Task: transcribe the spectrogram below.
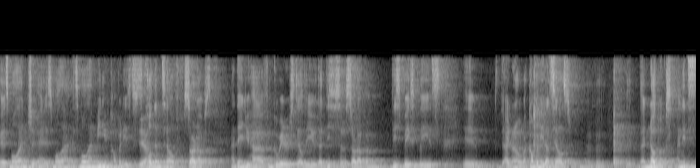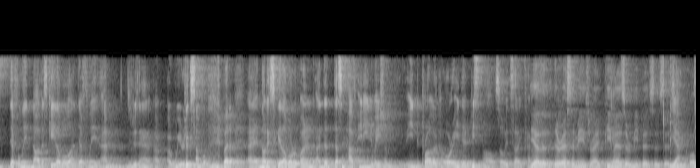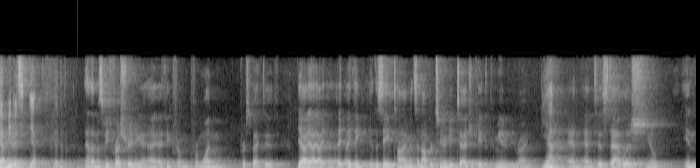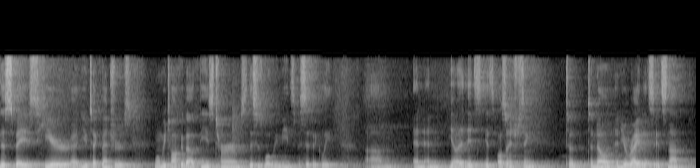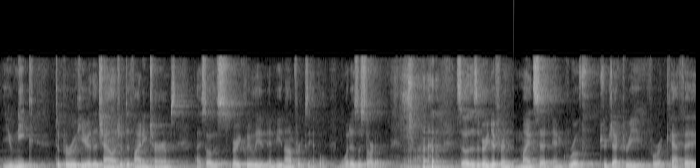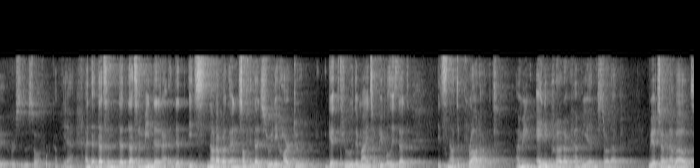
uh, small and uh, small and small and medium companies Yeah. call themselves startups, and then you have incubators tell you that this is a startup and this basically is uh, I don't know a company that sells uh, uh, notebooks, and it's definitely not scalable, and definitely I'm using a, a, a weird example, but uh, not scalable, and, and that doesn't have any innovation in the product or in the business model. So it's like kind Yeah, they're SMEs, right? PMEs or MIPEs, as, as yeah, you call yeah, them. MIPIDs, yeah, yeah, definitely. Yeah, that must be frustrating. I, I think from from one perspective. Yeah, I, I, I- think at the same time it's an opportunity to educate the community, right? yeah, And and to establish, you know, in this space here at UTEC Ventures, when we talk about these terms, this is what we mean specifically. Um, and and you know, it's it's also interesting to to know, and you're right, it's it's not unique to Peru here. The challenge of defining terms. I saw this very clearly in, in Vietnam, for example. What is a startup? so there's a very different mindset and growth trajectory for a cafe versus a software company. Yeah, and that, that's a, that, that's a mean that that it's not about and something that's really hard to get through the minds of people is that it's not the product. I mean, any product can be a startup. We are talking about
